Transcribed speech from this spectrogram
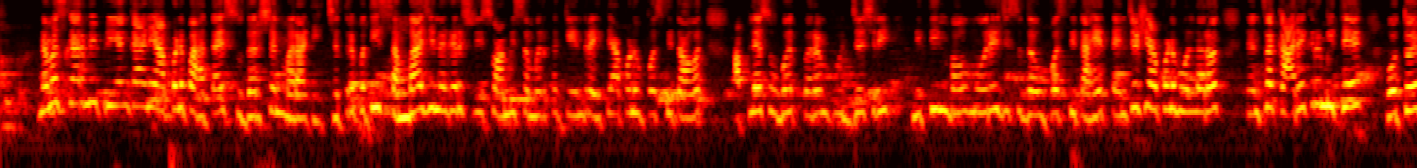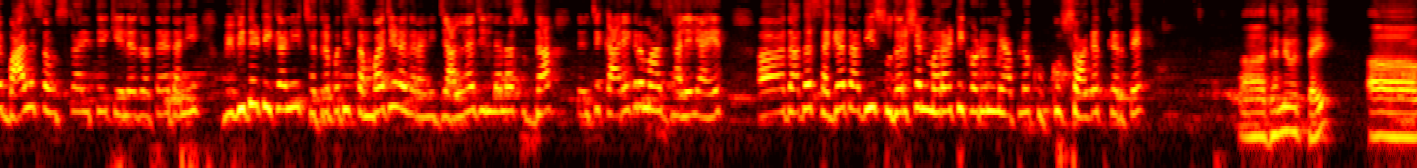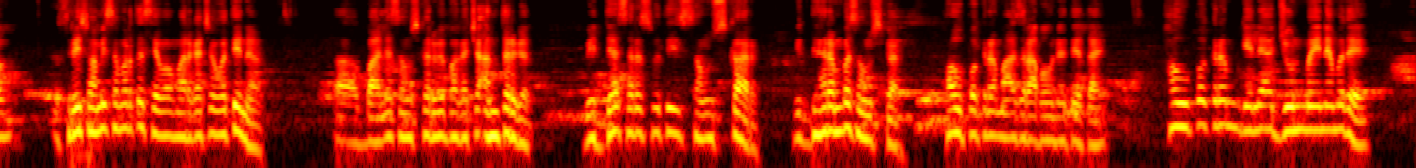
नमस्कार मी प्रियंका आणि आपण पाहताय सुदर्शन मराठी. छत्रपती संभाजीनगर श्री स्वामी समर्थ केंद्र इथे आपण उपस्थित आहोत. आपल्यासोबत परमपूज्य श्री नितीन भाऊ मोरेजी सुद्धा उपस्थित आहेत. त्यांच्याशी आपण बोलणार आहोत. त्यांचा कार्यक्रम इथे होतोय. बालसंस्कार इथे केले जात आहेत आणि विविध ठिकाणी छत्रपती संभाजीनगर आणि जालना जिल्ह्याला सुद्धा त्यांचे कार्यक्रम आज झालेले आहेत. दादा सगळ्यात आधी सुदर्शन मराठीकडून मी आपलं खूप खूप स्वागत करते. धन्यवाद ताई. श्री स्वामी समर्थ सेवा मार्गाच्या वतीनं बालसंस्कार विभागाच्या अंतर्गत विद्या सरस्वती संस्कार विद्यारंभ संस्कार हा उपक्रम आज राबवण्यात येत आहे. हा उपक्रम गेल्या जून महिन्यामध्ये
